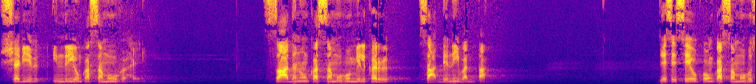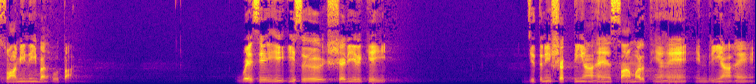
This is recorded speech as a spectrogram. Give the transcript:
शरीर इंद्रियों का समूह है। साधनों का समूह मिलकर साध्य नहीं बनता। जैसे सेवकों का समूह स्वामी नहीं होता। वैसे ही इस शरीर के जितनी शक्तियाँ हैं, सामर्थ्य हैं, इंद्रियाँ हैं,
